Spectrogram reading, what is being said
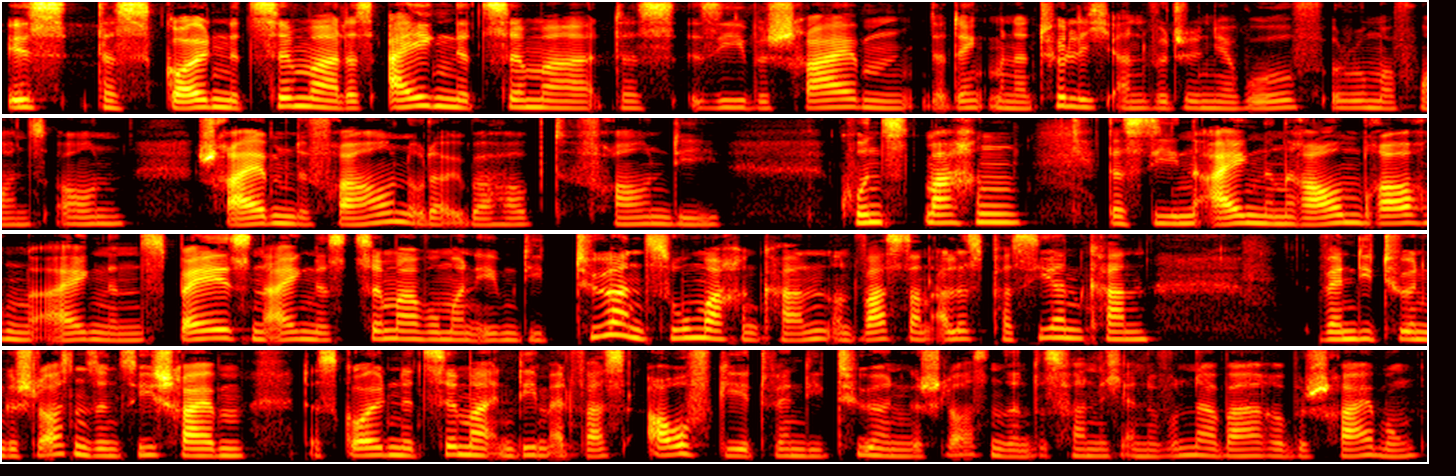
ist das goldene Zimmer, das eigene Zimmer, das Sie beschreiben. Da denkt man natürlich an Virginia Woolf, A Room of One's Own, schreibende Frauen oder überhaupt Frauen, die Kunst machen, dass die einen eigenen Raum brauchen, einen eigenen Space, ein eigenes Zimmer, wo man eben die Türen zumachen kann und was dann alles passieren kann, wenn die Türen geschlossen sind. Sie schreiben das goldene Zimmer, in dem etwas aufgeht, wenn die Türen geschlossen sind. Das fand ich eine wunderbare Beschreibung.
